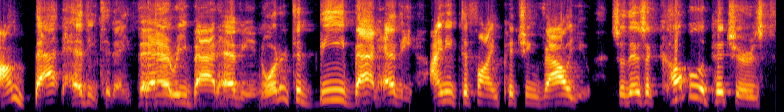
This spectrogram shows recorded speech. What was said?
I'm bat heavy today, very bat heavy. In order to be bat heavy, I need to find pitching value. So there's a couple of pitchers.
